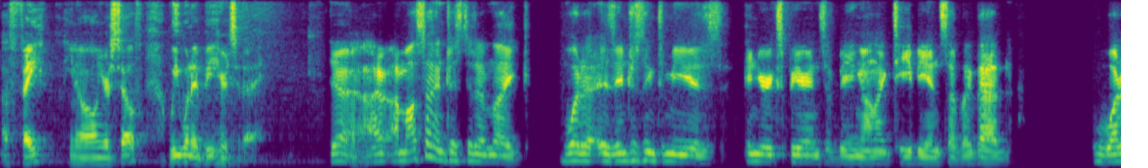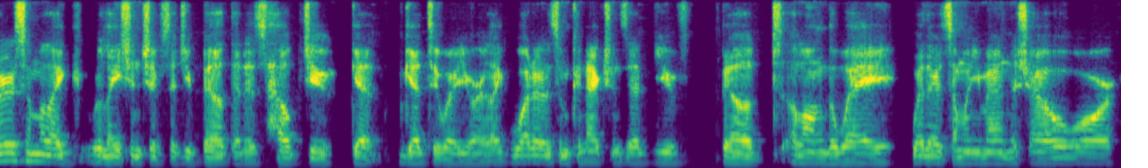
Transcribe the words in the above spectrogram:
a faith, you know, on yourself, we wouldn't be here today. Yeah, I, I'm also interested in like what is interesting to me is in your experience of being on like TV and stuff like that. What are some like relationships that you built that has helped you get get to where you are? Like, what are some connections that you've built along the way? Whether it's someone you met on the show or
